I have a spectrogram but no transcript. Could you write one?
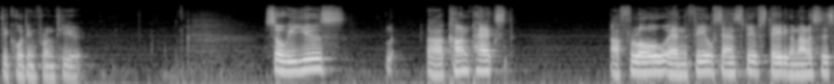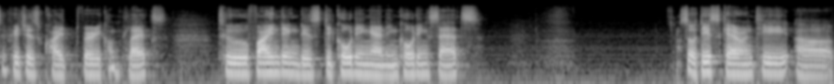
decoding frontier. So we use uh, context, uh, flow, and field sensitive static analysis, which is quite very complex, to finding these decoding and encoding sets. So this guarantee uh,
